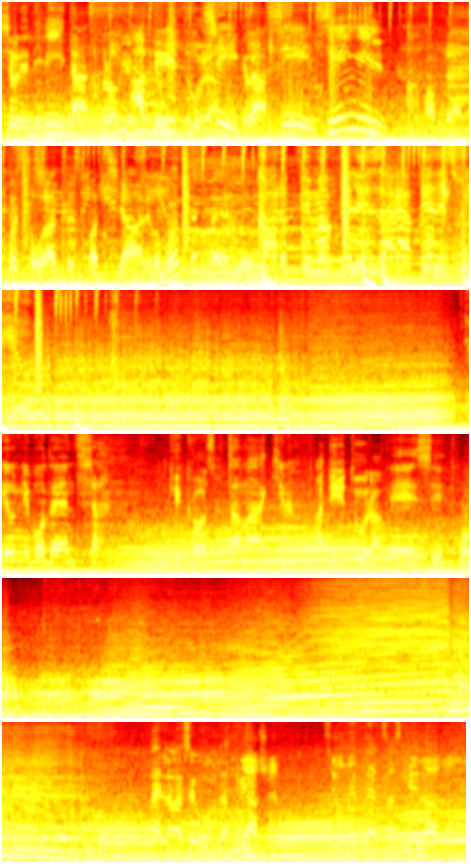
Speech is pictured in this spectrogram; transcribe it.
motivazione di vita proprio. Addirittura? Cicla, sì, sì. Vabbè. Questo volante è spaziale, ma quanto è bello. Che onnipotenza. Che cosa? La macchina. Addirittura? Eh sì. Bella la seconda. Ti piace? Seconda e terza spiegata.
